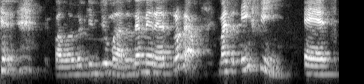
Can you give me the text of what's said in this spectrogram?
falando aqui de humanas, né? Merece troféu. Mas, enfim, é,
